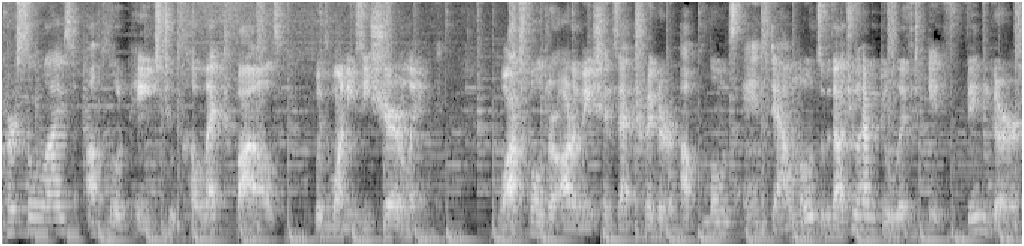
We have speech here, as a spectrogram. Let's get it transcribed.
personalized upload page to collect files with one easy share link. Watch folder automations that trigger uploads and downloads without you having to lift a finger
